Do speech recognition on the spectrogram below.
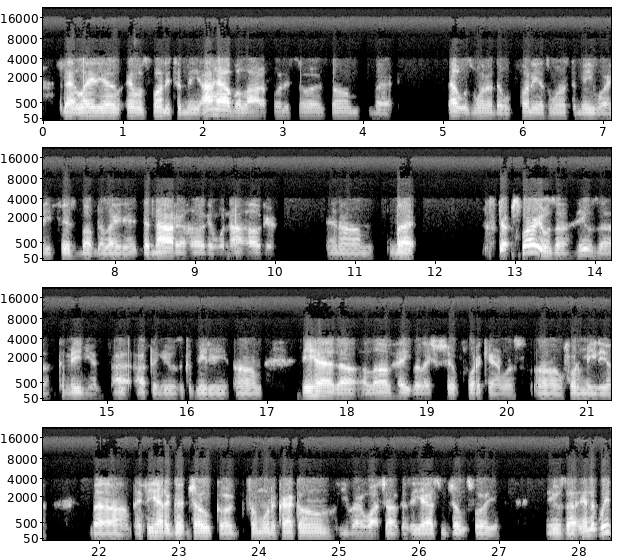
that lady, it, it, was funny to me. I have a lot of funny stories, um, but that was one of the funniest ones to me where he fist bumped the lady, denied her hug, and would not hug her. And um, but Spurrier was a he was a comedian. I, I think he was a comedian. Um, he had a, a love hate relationship for the cameras, um, for the media. But um, if he had a good joke or someone to crack on, you better watch out because he has some jokes for you. He was uh, and we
